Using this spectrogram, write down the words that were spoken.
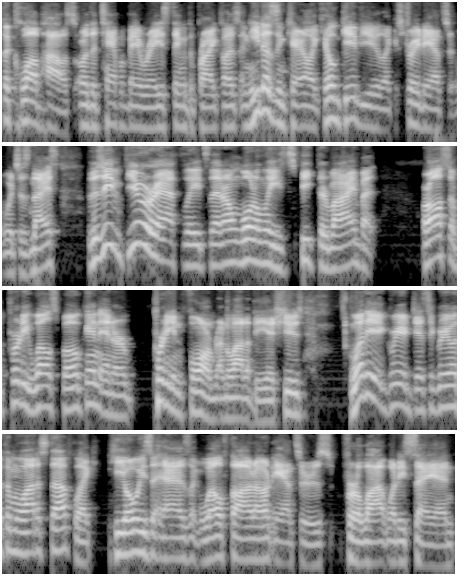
the clubhouse or the Tampa Bay Rays thing with the Pride Clubs, and he doesn't care. Like he'll give you like a straight answer, which is nice. But there's even fewer athletes that don't won't only speak their mind, but are also pretty well spoken and are pretty informed on a lot of the issues. Whether you agree or disagree with him, a lot of stuff, like he always has like well thought out answers for a lot what he's saying.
